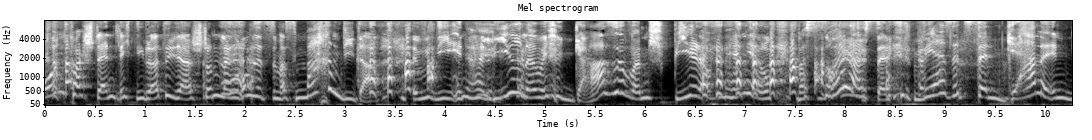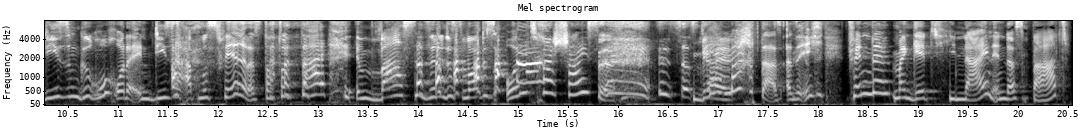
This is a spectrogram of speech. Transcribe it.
Oh unverständlich, die Leute, die da stundenlang rumsitzen, was machen die da? Die inhalieren irgendwelche Gase und spielen auf dem Handy herum. Was soll das denn? Wer sitzt denn gerne in diesem Geruch oder in dieser Atmosphäre? Das ist doch total im wahrsten Sinne des Wortes ultra scheiße. Wer geil? macht das? Also ich finde, man geht hinein in das Bad,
